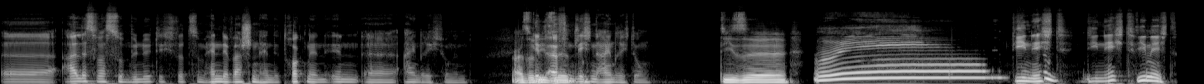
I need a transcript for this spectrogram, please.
Äh, alles, was so benötigt wird zum Händewaschen, Hände trocknen in äh, Einrichtungen. Also in öffentlichen Einrichtungen. diese. Die nicht, die nicht, die, Die nicht.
